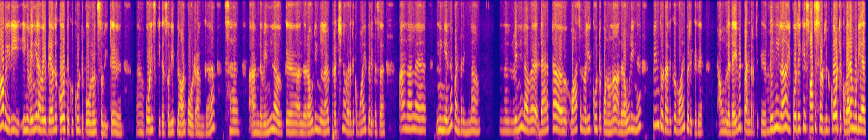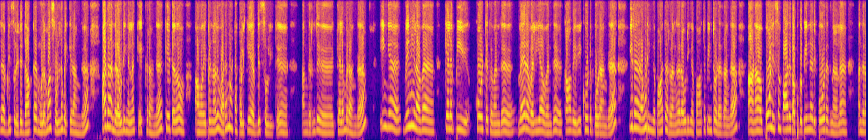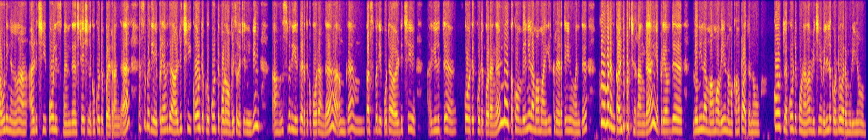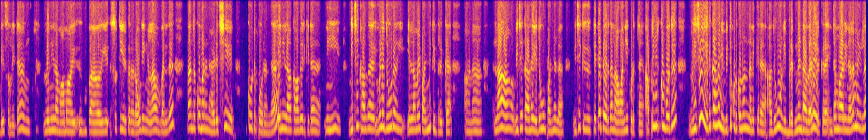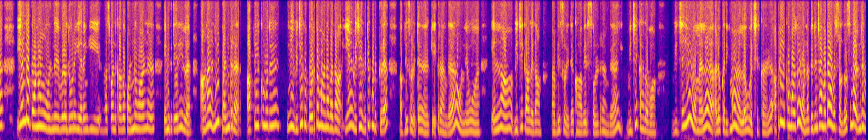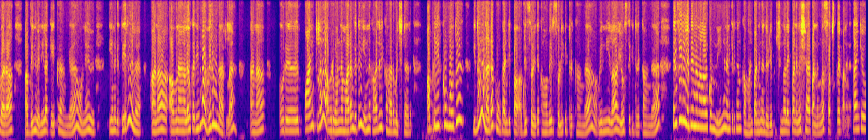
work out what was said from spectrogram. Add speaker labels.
Speaker 1: காவேரி இங்க வெண்ணிலாவை எப்படியாவது கோர்ட்டுக்கு கூட்டு போகணும்னு சொல்லிட்டு போலீஸ் கிட்ட சொல்லி பிளான் போடுறாங்க. சார் அந்த வெண்ணிலாவுக்கு அந்த ரவுடிங்லாம் பிரச்சனை வர்றதுக்கு வாய்ப்பு இருக்கு சார் அதனால நீங்க என்ன பண்றீங்கன்னா வெண்ணிலாவை டேரக்டா வாசல் வழி கூட்டு போனோம்னா அந்த ரவுடிங்க பின்தொடறதுக்கு வாய்ப்பு இருக்குது. அவங்கள டைவர்ட் பண்றதுக்கு. வெண்ணிலா இப்போதைக்கு சாட்சி சொல்றதுக்கு கோர்ட்டுக்கு வர முடியாது அப்படின்னு சொல்லிட்டு டாக்டர் மூலமா சொல்ல வைக்கிறாங்க. அதை அந்த ரவுடிங்க எல்லாம் கேக்குறாங்க. கேட்டதும் அவ எப்படினாலும் வரமாட்டா போலிக்கே அப்படின்னு சொல்லிட்டு அங்கிருந்து கிளம்புறாங்க. இங்க வெண்ணிலாவை கிளப்பி கோர்ட்டுக்கு வந்து வேற வழியா வந்து காவேரி கூட்டு போறாங்க. இதை ரவுடிங்க பாத்துறாங்க ரவுடிங்க பார்த்து பின்தொடர்றாங்க. ஆனா போலீஸும் பாதுகாப்புக்கு பின்னாடி போறதுனால அந்த ரவுடிங்க எல்லாம் அடிச்சு போலீஸ் வந்து ஸ்டேஷனுக்கு கூட்டு போயிடுறாங்க. பசுபதியை எப்படியாவது அடிச்சு கோர்ட்டுக்கு கூட்டு போனோம் அப்படின்னு சொல்லிட்டு நிவின் அஹ், இருக்க இடத்துக்கு போறாங்க. அங்க பசுபதியை போட்டு அடிச்சு இழுத்து கோட்டை கூட போறாங்க. இன்னொரு பக்கம் வெண்ணிலா மாமா இருக்கிற இடத்தையும் வந்து குமரன் கண்டுபிடிச்சிடுறாங்க. எப்படியாவது வெண்ணிலா மாமாவையும் நம்ம காப்பாத்தணும். கோர்ட்ல கூட்டு போனாதான் விஜய் வெளியில கொண்டு வர முடியும் அப்படின்னு சொல்லிட்டு வெண்ணிலா மாமா சுத்தி இருக்கிற ரவுடிங் எல்லாம் வந்து அந்த குமரனை அடிச்சு கூட்டு போறாங்க. வெண்ணிலா காவேரி கிட்ட நீ விஜய்க்காக இவ்வளவு தூரம் எல்லாமே பண்ணிக்கிட்டு இருக்க. ஆனா நான் விஜய்க்காக எதுவும் பண்ணல. விஜய்க்கு கெட்ட பேர் தான் நான் வாங்கி கொடுத்தேன். அப்படி இருக்கும்போது விஜய் எதுக்காக நீ விட்டு கொடுக்கணும்னு நினைக்கிற? அதுவும் நீ பிரெக்னெண்டா வேற இருக்கிற. இந்த மாதிரி நிலைமையில எந்த பொண்ணும் வந்து இவ்வளவு தூரம் இறங்கி ஹஸ்பண்டுக்காக பண்ணுவான்னு எனக்கு தெரியல. ஆனா நீ பண்ற. அப்படி இருக்கும்போது நீ விஜய்க்கு பொருத்தமானவ தான். ஏன் விஜய் விட்டு கொடுக்குற? அப்படின்னு சொல்லிட்டு கேக்குறாங்க. உடனே எல்லாம் விஜய்க்காக தான். அப்படின்னு சொல்லிட்டு காவேரி சொல்றாங்க. விஜய்க்காகவா? விஜயும் உன் மேல அளவுக்கு அதிகமா லவ் வச்சிருக்காரு. அப்படி இருக்கும்போது உன்னை பிரிஞ்சா மட்டும் அவர் சந்தோஷமா இருந்துருவாரா? அப்படின்னு வெளியில கேக்குறாங்க. உடனே எனக்கு தெரியல. ஆனா அவனை அளவுக்கு அதிகமா விரும்பினார்ல. ஆனா ஒரு பாயிண்ட்ல அவர் உன்னை மறந்துட்டு என்ன காதலிக்க ஆரம்பிச்சிட்டாரு. அப்படி இருக்கும்போது இதுவும் நடக்கும் கண்டிப்பா அப்படின்னு சொல்லிட்டு காவேரி சொல்லிக்கிட்டு இருக்காங்க. வெண்ணிலா யோசிக்கிட்டு இருக்காங்க. என் சீரியல் எப்படி நல்லா இருக்கும் நீங்க நினைக்கிறீங்க கமெண்ட் பண்ணுங்க. இந்த வீடியோ பிடிச்சிருந்தா லைக் பண்ணுங்க ஷேர் பண்ணுங்க சப்ஸ்கிரைப் பண்ணுங்க. தேங்க்யூ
